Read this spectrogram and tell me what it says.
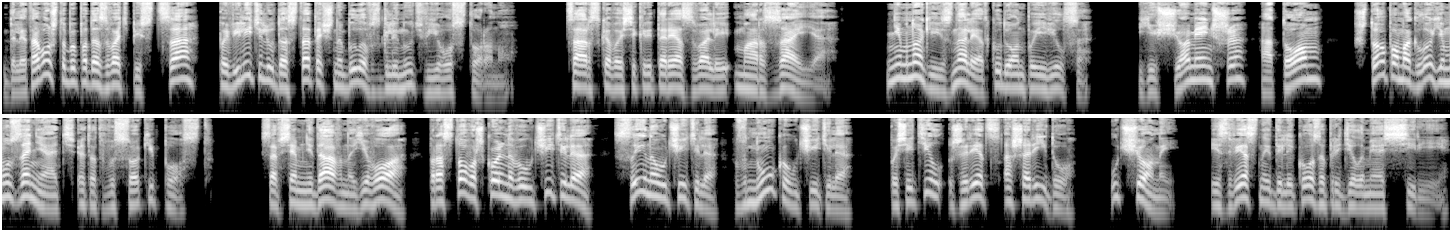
Для того, чтобы подозвать писца, повелителю достаточно было взглянуть в его сторону. Царского секретаря звали Марзайя. Немногие знали, откуда он появился. Еще меньше — о том, что помогло ему занять этот высокий пост. Совсем недавно его, простого школьного учителя, сына учителя, внука учителя, посетил жрец Ашариду, ученый, известный далеко за пределами Ассирии.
